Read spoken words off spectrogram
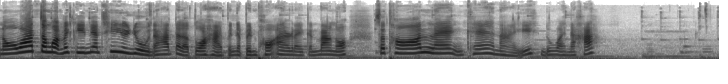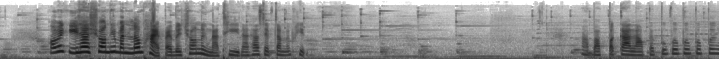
เนาะว่าจังหวะเมื่อกี้เนี่ยที่อยู่ๆนะคะ แต่ละตัวหายไปเนี่ยเป็นเพราะอะไรกันบ้างเนาะสะท้อนแรงแค่ไหนด้วยนะคะเพราะเมื่อกี้ถ้าช่วงที่มันเริ่มหายไปเป็นช่วงหนึ่งนาทีนะถ้าเซฟจำไม่ผิดอะบัฟปากการังไปปึ๊บปึ๊บปึ๊บปึ๊บปึ้ง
